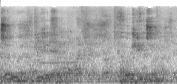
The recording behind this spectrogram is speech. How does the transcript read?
So uh, we did for our king as well.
